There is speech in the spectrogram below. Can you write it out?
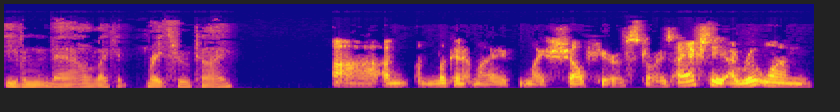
even now, like it right through time? Uh, I'm, I'm looking at my, my shelf here of stories. I actually, I wrote one,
